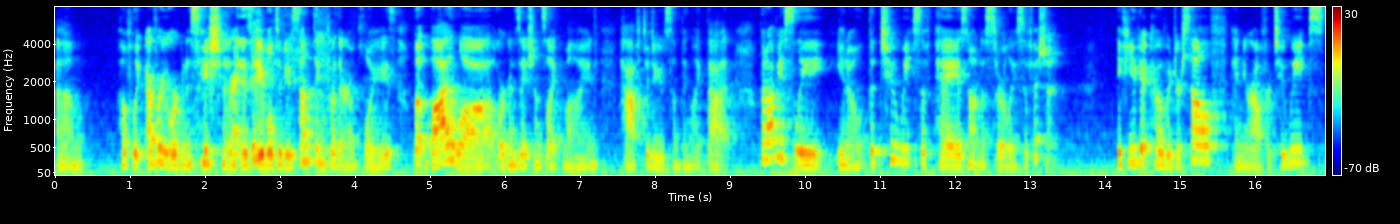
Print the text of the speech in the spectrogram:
Um, hopefully, every organization Right. is able to do something for their employees, but by law, organizations like mine have to do something like that. But obviously, you know, the two weeks of pay is not necessarily sufficient if you get COVID yourself and you're out for two weeks,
